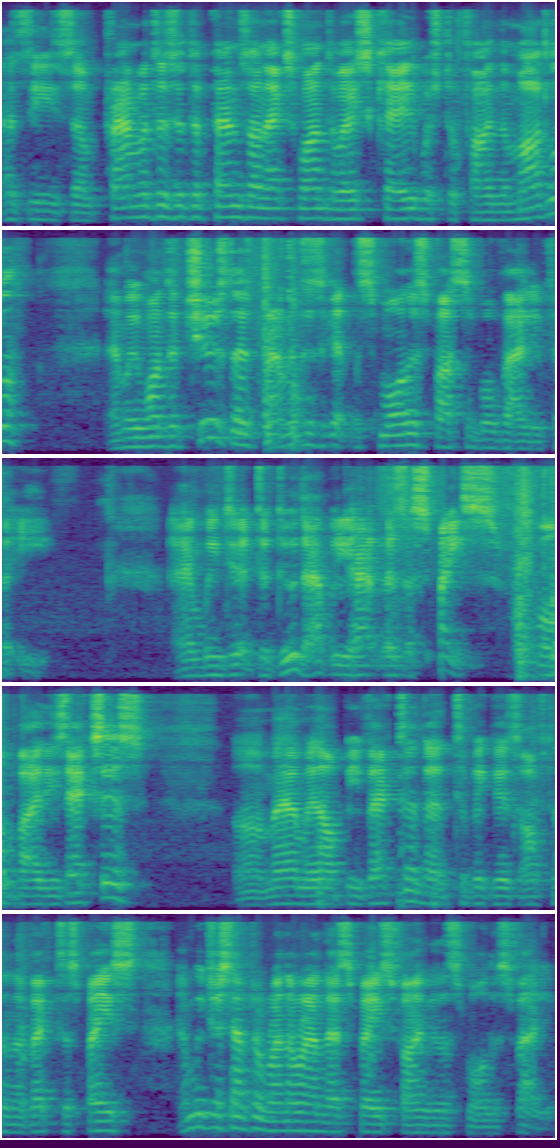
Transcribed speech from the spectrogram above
has these um, parameters it depends on x1 to xk, which define the model. And we want to choose those parameters to get the smallest possible value for e. And we do, to do that, we have there's a space formed by these x's. Uh, may or may not be vector. That typically is often a vector space. And we just have to run around that space finding the smallest value.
